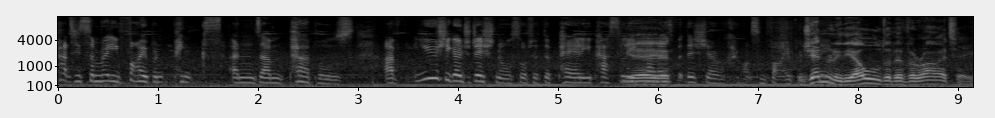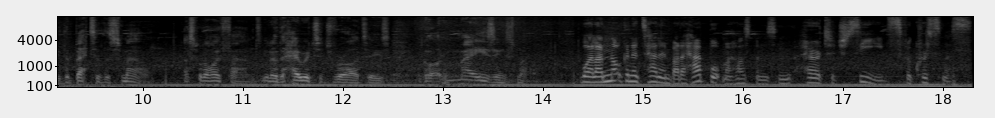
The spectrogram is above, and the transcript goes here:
Fancied some really vibrant pinks and um, purples. I've usually go traditional, sort of the paley, pastel Yeah, colours, yeah. but this year I want some vibrant. Generally, the older the variety, the better the smell. That's what I found. You know, the heritage varieties have got an amazing smell. Well, I'm not going to tell him, but I have bought my husband some heritage seeds for Christmas.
